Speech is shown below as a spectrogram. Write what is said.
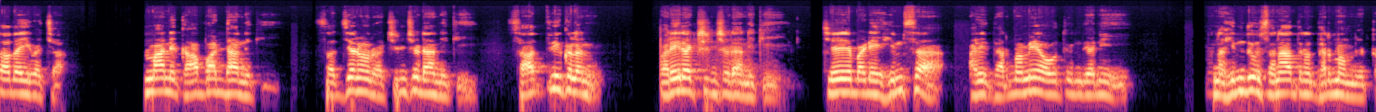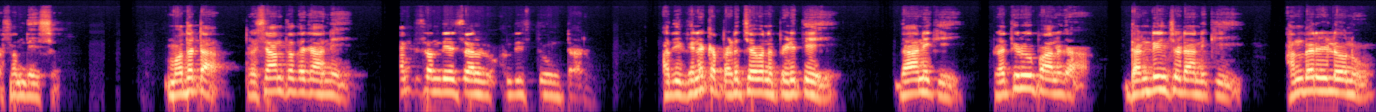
తదైవచ. ధర్మాన్ని కాపాడడానికి సజ్జను రక్షించడానికి సాత్వికులను పరిరక్షించడానికి చేయబడే హింస అది ధర్మమే అవుతుంది అని మన హిందూ సనాతన ధర్మం యొక్క సందేశం. మొదట ప్రశాంతతగానే శాంతి సందేశాలను అందిస్తూ ఉంటారు. అది వెనక పెడచెవన పెడితే దానికి ప్రతిరూపాలుగా దండించడానికి అందరిలోనూ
